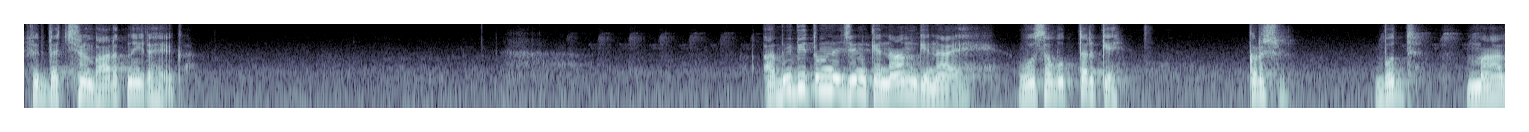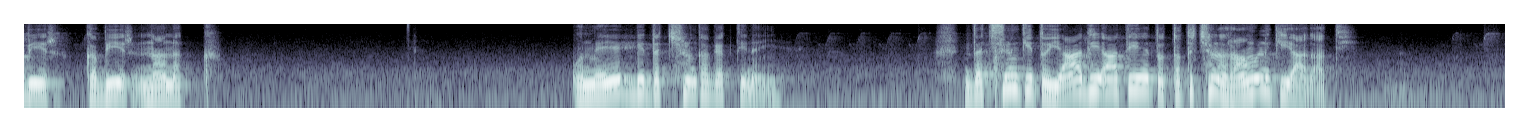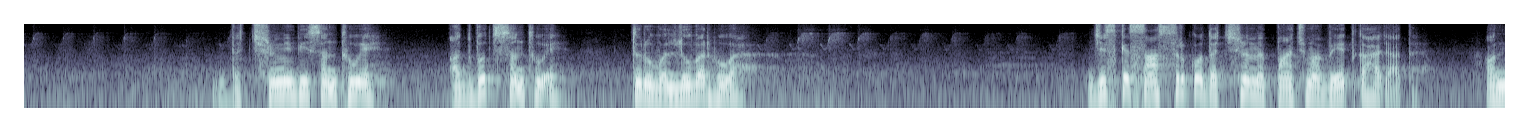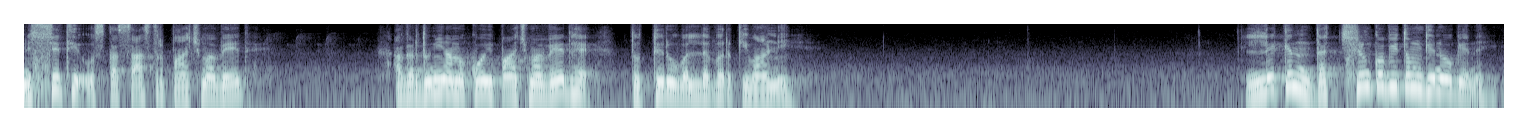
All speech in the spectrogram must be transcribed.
फिर दक्षिण भारत नहीं रहेगा। अभी भी तुमने जिनके नाम गिनाए, वो सब उत्तर के। कृष्ण, बुद्ध, महावीर, कबीर, नानक। उनमें एक भी दक्षिण का व्यक्ति नहीं। दक्षिण की तो याद ही आती है तो तत्क्षण रावण की याद आती। दक्षिण में भी संत हुए, अद्भुत संत हुए, तिरुवल्लुवर हुआ। जिसके शास्त्र को दक्षिण में पांचवा वेद कहा जाता है, और निश्चित ही उसका शास्त्र पांचवा वेद है। अगर दुनिया में कोई पांचवा वेद है तो तिरुवल्लवर की वाणी है। लेकिन दक्षिण को भी तुम गिनोगे नहीं।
